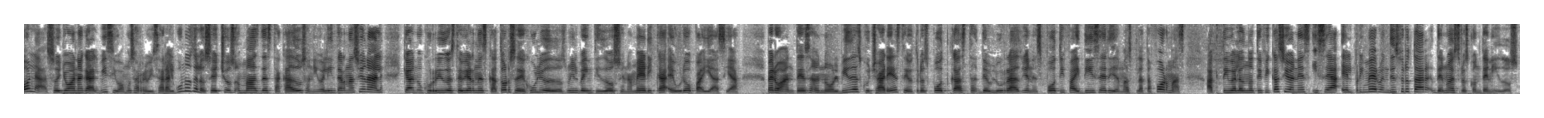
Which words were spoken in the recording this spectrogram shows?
Hola, soy Joana Galvis y vamos a revisar algunos de los hechos más destacados a nivel internacional que han ocurrido este viernes 14 de julio de 2022 en América, Europa y Asia. Pero antes, no olvide escuchar este y otros podcasts de Blue Radio en Spotify, Deezer y demás plataformas. Active las notificaciones y sea el primero en disfrutar de nuestros contenidos.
